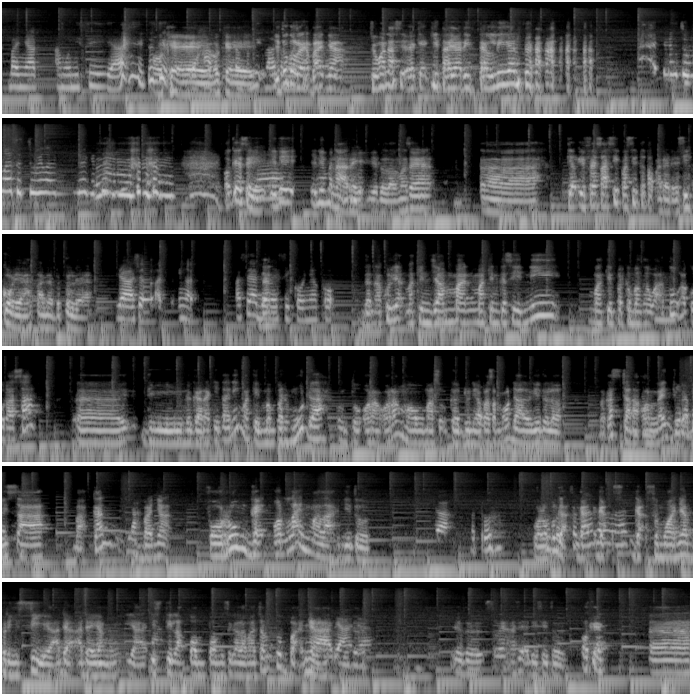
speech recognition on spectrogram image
banyak amunisi ya itu sih Oke, ya harus oke. lah Itu kalau yang banyak. Cuma nasib kayak kita ya retail nih kan. yang cuma secuil aja gitu Oke sih, Ya. ini ini menarik gitu loh. Maksudnya eh, tiap investasi pasti tetap ada resiko ya, tanda betul ya. ya ingat pasti ada Dan- resikonya kok Dan aku lihat makin zaman makin ke sini, makin perkembangan waktu, Hmm. aku rasa eh, di negara kita ini makin mempermudah untuk orang-orang mau masuk ke dunia pasar modal gitu loh. Maka secara Hmm, online juga iya, betul. bisa. Bahkan Ya. banyak forum guide online malah gitu. betul walaupun nggak semuanya berisi ya. Ada ada yang ya istilah pom pom segala macam tuh banyak ya ada gitu. ada. Gitu. Sebenarnya asik di situ. Oke eh,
